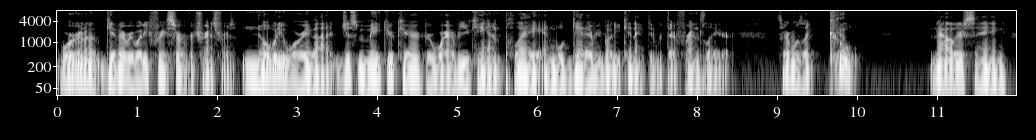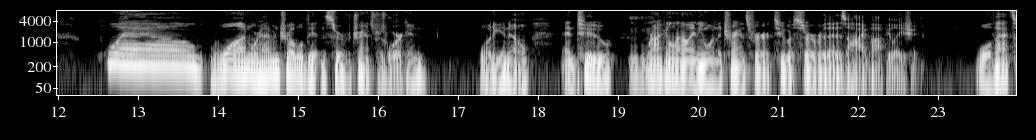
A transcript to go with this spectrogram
we're going to give everybody free server transfers. Nobody worry about it. Just make your character wherever you can, play, and we'll get everybody connected with their friends later. So everyone was like, cool. Now they're saying, well, one, we're having trouble getting the server transfers working. What do you know? And 2 we we're not going to allow anyone to transfer to a server that is a high population. Well, that's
